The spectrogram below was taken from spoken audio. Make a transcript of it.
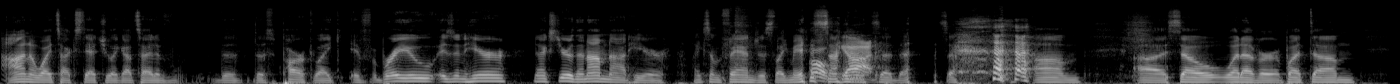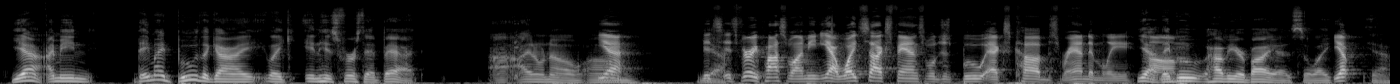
on a White Sox statue like outside of the the park like if Abreu isn't here next year then I'm not here. Like some fan just like made a Oh, sign God. that said that. So um uh so whatever. But um yeah, I mean they might boo the guy like in his first at bat. I, I don't know. Um, yeah it's yeah. it's very possible I mean yeah White Sox fans will just boo ex Cubs randomly Yeah, they Um, boo Javier Baez. So like, Yep. yeah,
